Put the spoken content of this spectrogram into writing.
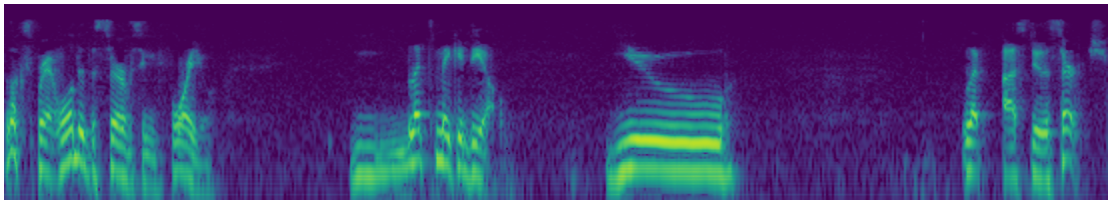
Look, Sprint, we'll do the servicing for you. Let's make a deal. You let us do the search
